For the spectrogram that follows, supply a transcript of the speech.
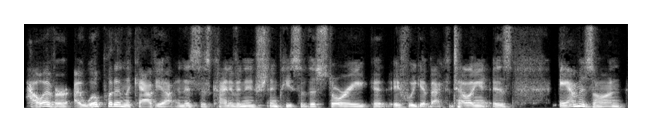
However, I will put in the caveat, and this is kind of an interesting piece of the story. If we get back to telling it, is Amazon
